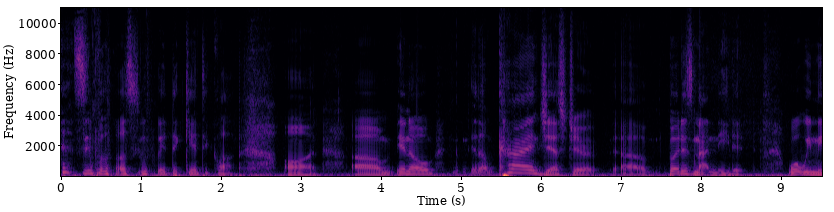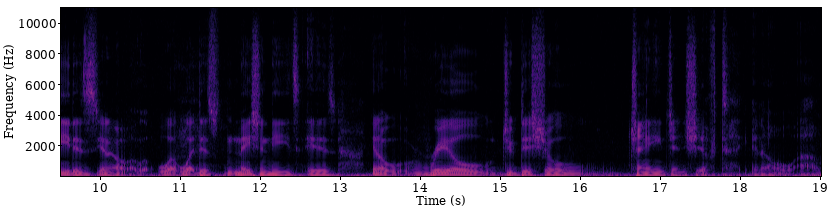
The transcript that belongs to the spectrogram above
Nancy Pelosi with the kente cloth on? Um, you know, you know, kind gesture, um, but it's not needed. What we need is, you know, what what this nation needs is, you know, real judicial change and shift. You know, um,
